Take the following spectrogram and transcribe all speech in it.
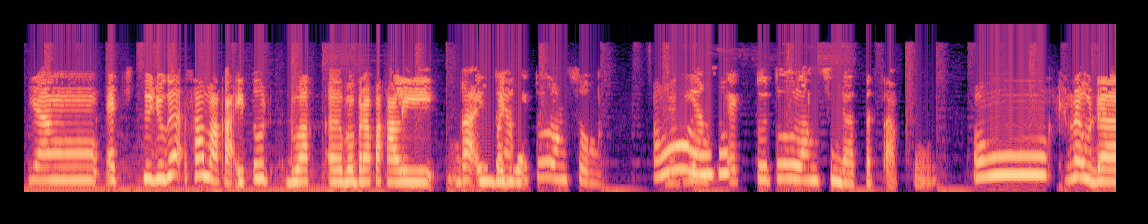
Yang X2 juga sama kak, itu dua e, beberapa kali? Enggak, itu yang itu langsung. Oh, Jadi yang langsung. X2 tuh langsung dapet aku. Oh, karena udah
